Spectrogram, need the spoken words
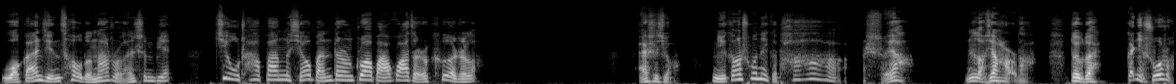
我赶紧凑到那若兰身边，就差搬个小板凳抓把瓜子嗑着了。哎，师兄，你刚说那个他谁呀？你老相好的，对不对？赶紧说说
